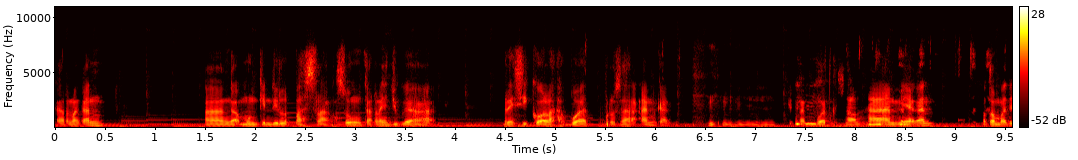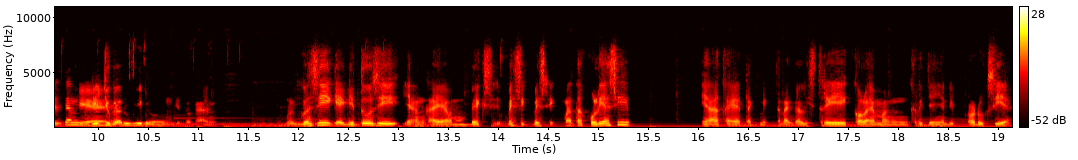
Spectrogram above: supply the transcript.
Karena kan eh, nggak mungkin dilepas langsung karena juga beresiko lah buat perusahaan kan. Kita buat kesalahan ya kan. Otomatis kan dia Iya. juga rugi dong gitu kan. Menurut gue sih kayak gitu sih yang kayak basic-basic mata kuliah sih ya kayak teknik tenaga listrik kalau emang kerjanya di produksi ya.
